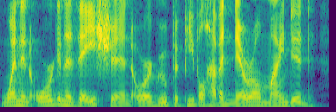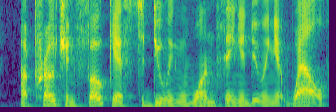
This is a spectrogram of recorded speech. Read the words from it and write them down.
when an organization or a group of people have a narrow minded approach and focus to doing one thing and doing it well,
